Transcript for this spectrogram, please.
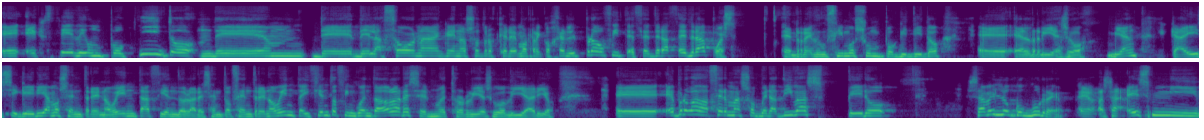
excede un poquito de, la zona que nosotros queremos recoger el profit, etcétera, etcétera, pues eh, reducimos un poquitito eh, el riesgo. Bien, que ahí sí que iríamos entre 90 a 100 dólares. Entonces, entre 90 y 150 dólares es nuestro riesgo diario. Eh, he probado hacer más operativas, pero ¿sabes lo que ocurre? o sea, es mi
